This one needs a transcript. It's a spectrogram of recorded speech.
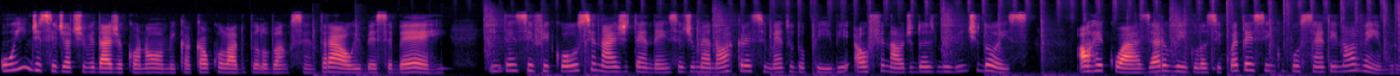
O Índice de Atividade Econômica, calculado pelo Banco Central, IBCBR, intensificou os sinais de tendência de menor crescimento do PIB ao final de 2022, ao recuar 0,55% em novembro.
